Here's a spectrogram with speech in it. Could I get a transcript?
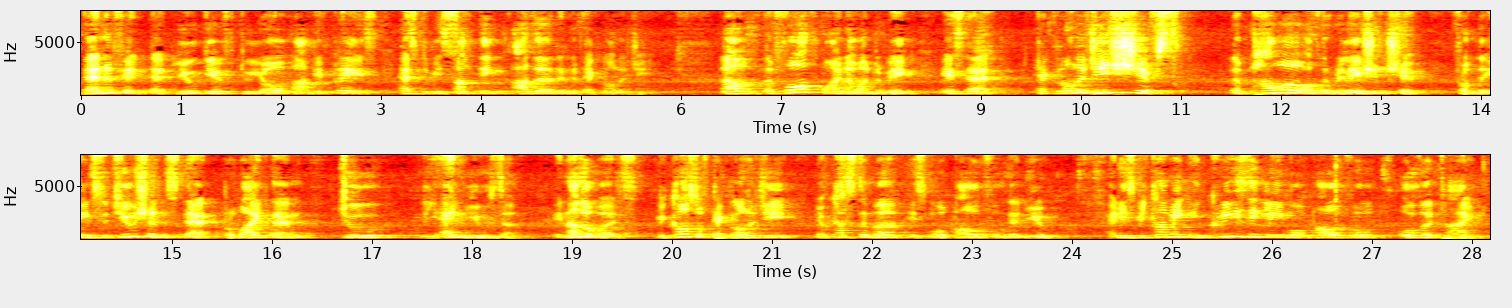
benefit that you give to your marketplace has to be something other than the technology. Now, the fourth point I want to make is that technology shifts the power of the relationship from the institutions that provide them to the end user. In other words, because of technology, your customer is more powerful than you. And he's becoming increasingly more powerful over time.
